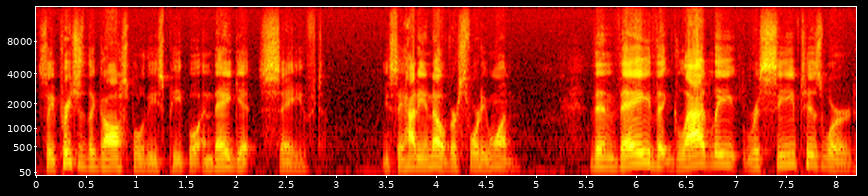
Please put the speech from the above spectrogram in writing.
So he preaches the gospel to these people and they get saved. You say, How do you know? Verse 41. Then they that gladly received his word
